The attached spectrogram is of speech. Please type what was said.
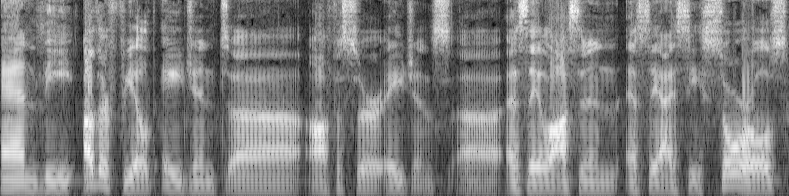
and the other field agent, uh, officer agents, uh, S.A. Lawson and SAIC Sorrells,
